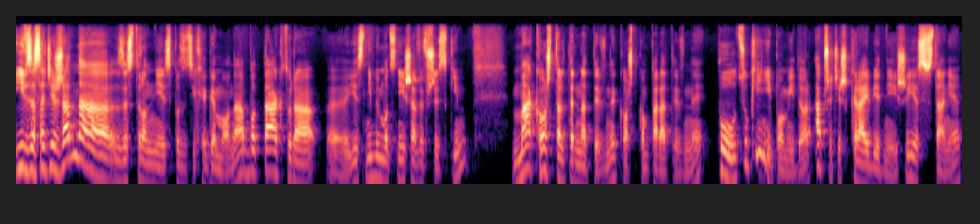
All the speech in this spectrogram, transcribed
I w zasadzie żadna ze stron nie jest w pozycji hegemona, bo ta, która e, jest niby mocniejsza we wszystkim, ma koszt alternatywny, koszt komparatywny pół cukinii pomidor, a przecież kraj biedniejszy jest w stanie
